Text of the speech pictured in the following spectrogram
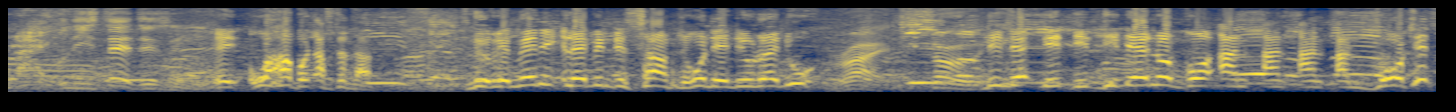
Well, he's dead, isn't he? Eh, What happened after that? The remaining 11 disciples, what did they do? Right. So Did they, did, did they not go and, and, and, and vote it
